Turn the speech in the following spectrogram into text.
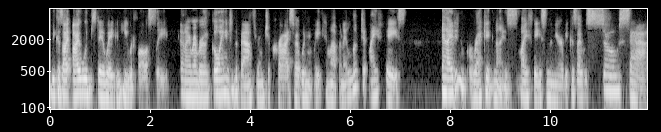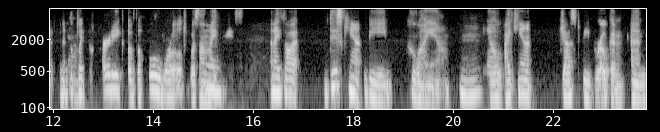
because I, I would stay awake and he would fall asleep. And I remember going into the bathroom to cry so I wouldn't wake him up. And I looked at my face and I didn't recognize my face in the mirror because I was so sad. And it yeah. looked like the heartache of the whole world was on mm. my face. And I thought, this can't be who I am. Mm-hmm. You know, I can't just be broken and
